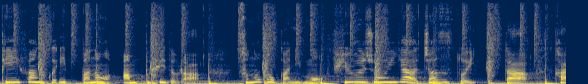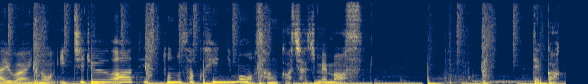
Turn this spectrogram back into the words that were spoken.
P ファンク一派のアンプ・フィドラーその他にもフュージョンやジャズといった界隈の一流アーティストの作品にも参加し始めます。で楽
